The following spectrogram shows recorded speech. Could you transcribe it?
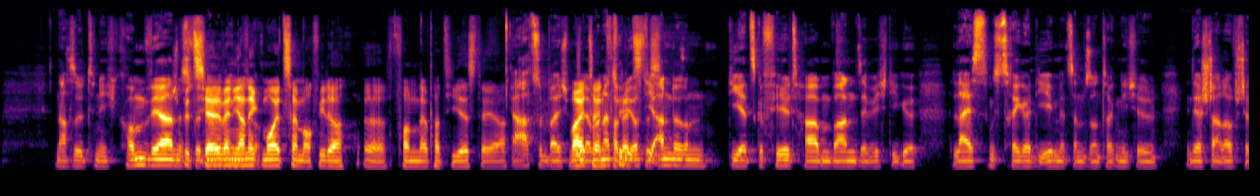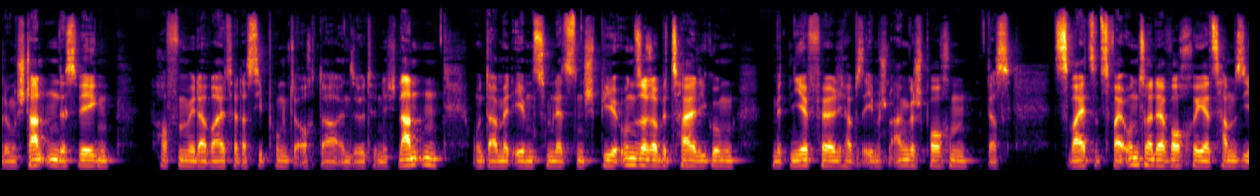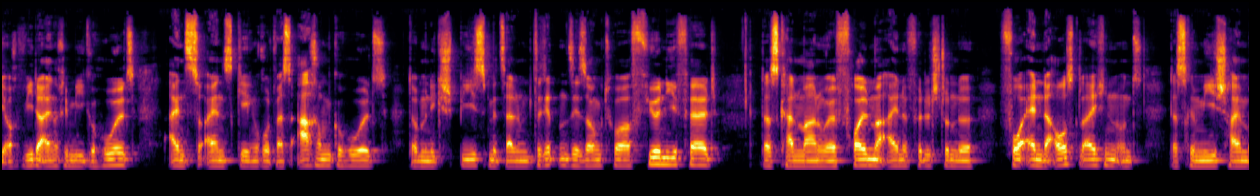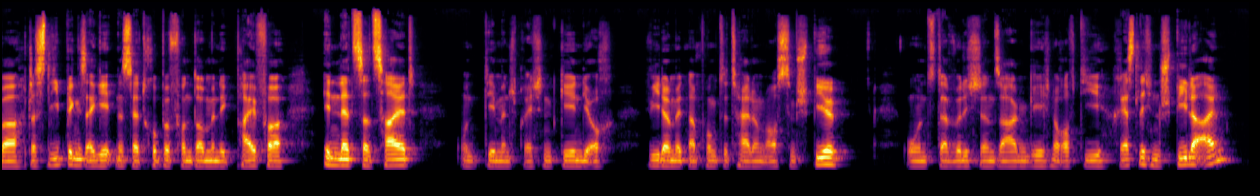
nach Sylte nicht kommen werden. Speziell, wenn Yannick Moizheim auch wieder äh, von der Partie ist, der ja. Ja, zum Beispiel. Aber natürlich auch die ist. anderen, die jetzt gefehlt haben, waren sehr wichtige Leistungsträger, die eben jetzt am Sonntag nicht in, in der Startaufstellung standen. Deswegen hoffen wir da weiter, dass die Punkte auch da in Sylte nicht landen und damit eben zum letzten Spiel unserer Beteiligung mit Nierfeld. Ich habe es eben schon angesprochen, dass 2 zu 2 unter der Woche. Jetzt haben sie auch wieder ein Remis geholt. 1 zu 1 gegen Rot-Weiß Aachen geholt. Dominik Spieß mit seinem dritten Saisontor für Niefeld. Das kann Manuel Vollme eine Viertelstunde vor Ende ausgleichen und das Remis scheinbar das Lieblingsergebnis der Truppe von Dominik Pfeiffer in letzter Zeit. Und dementsprechend gehen die auch wieder mit einer Punkteteilung aus dem Spiel. Und da würde ich dann sagen, gehe ich noch auf die restlichen Spiele ein.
